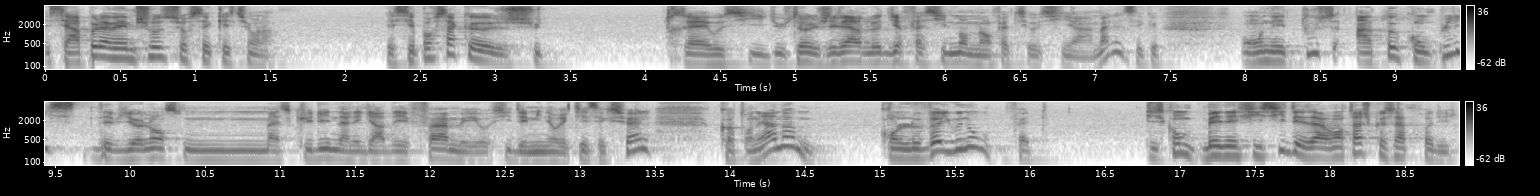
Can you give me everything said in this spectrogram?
c'est un peu la même chose sur ces questions-là. Et c'est pour ça que je suis très aussi. J'ai l'air de le dire facilement, mais en fait, c'est aussi un mal. C'est que on est tous un peu complices des violences masculines à l'égard des femmes et aussi des minorités sexuelles quand on est un homme, qu'on le veuille ou non, en fait, puisqu'on bénéficie des avantages que ça produit.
